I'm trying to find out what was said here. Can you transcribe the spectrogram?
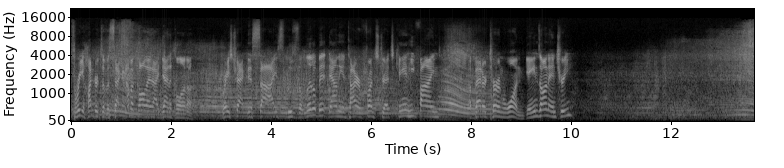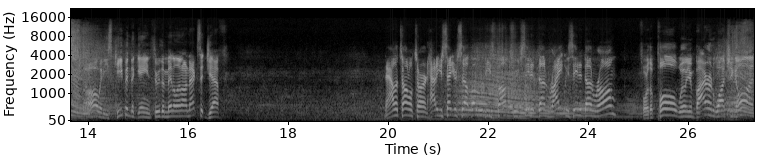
Three hundredths of a second. I'm going to call that identical on a racetrack this size. Loses a little bit down the entire front stretch. Can he find a better turn one? Gains on entry. Oh, and he's keeping the gain through the middle and on exit, Jeff. Now the tunnel turn. How do you set yourself up with these bumps? We've seen it done right. We've seen it done wrong. For the pull, William Byron watching on.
